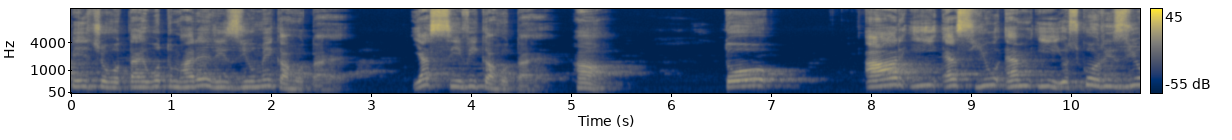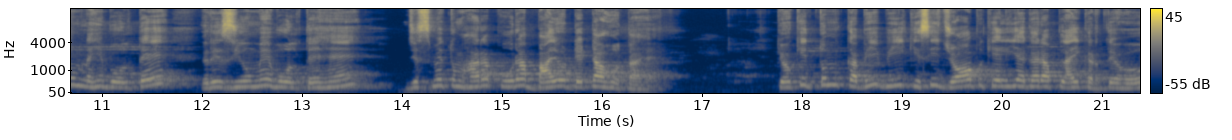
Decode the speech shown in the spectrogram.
पेज जो होता है, वो तुम्हारे रिज्यूमे का होता है या सीवी का होता है। हाँ तो R E S U M E उसको रिज्यूम नहीं बोलते रिज्यूमे बोलते हैं, जिसमें तुम्हारा पूरा बायोडेटा होता है। क्योंकि तुम कभी भी किसी जॉब के लिए अगर अप्लाई करते हो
